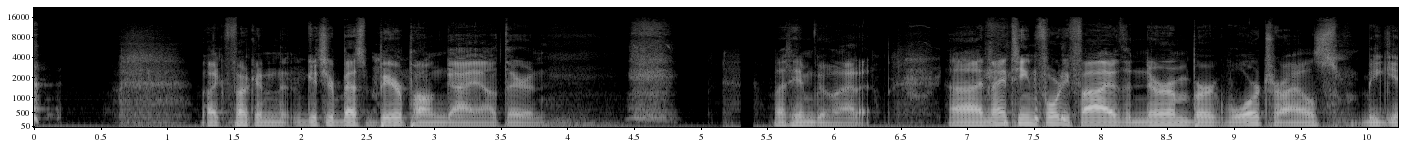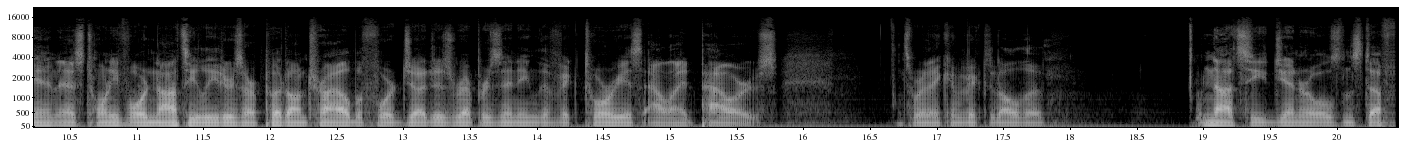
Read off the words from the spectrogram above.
like fucking get your best beer pong guy out there and let him go at it. Uh, 1945, the Nuremberg war trials begin as 24 Nazi leaders are put on trial before judges representing the victorious Allied powers. That's where they convicted all the Nazi generals and stuff.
